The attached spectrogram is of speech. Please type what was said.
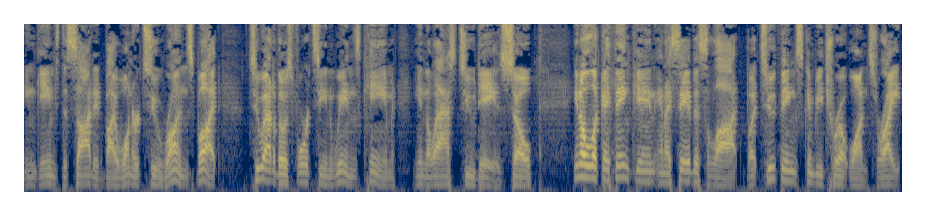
in games decided by one or two runs, but two out of those 14 wins came in the last two days. So, you know, look, I think, in, and I say this a lot, but two things can be true at once, right?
